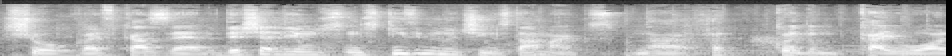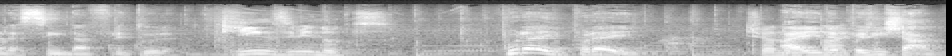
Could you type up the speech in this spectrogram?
Show, vai ficar zero. Deixa ali uns, uns 15 minutinhos, tá, Marcos? Na, quando cai o óleo assim da fritura. 15 minutos. Por aí, por aí. Deixa eu Aí depois aqui. enxágua.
